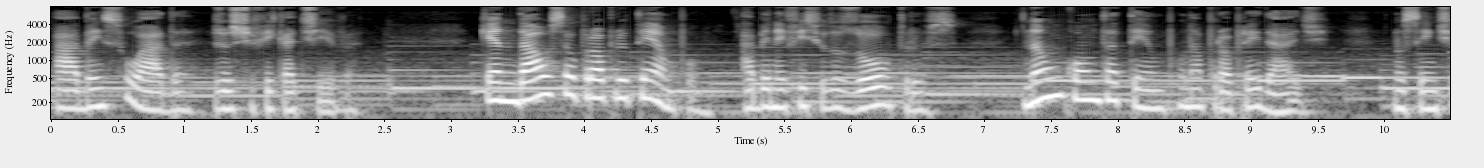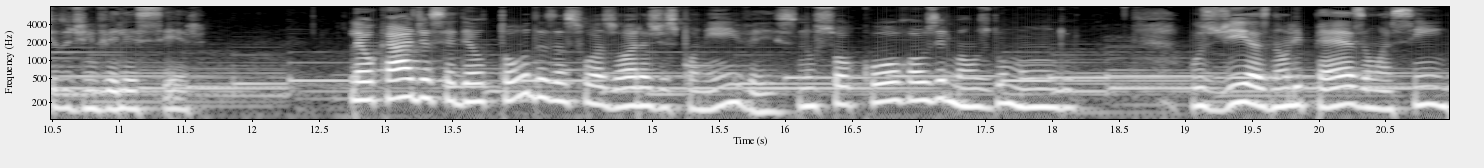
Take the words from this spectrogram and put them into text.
a abençoada justificativa. Quem dá o seu próprio tempo a benefício dos outros, não conta tempo na própria idade, no sentido de envelhecer. Leocádia cedeu todas as suas horas disponíveis no socorro aos irmãos do mundo os dias não lhe pesam assim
